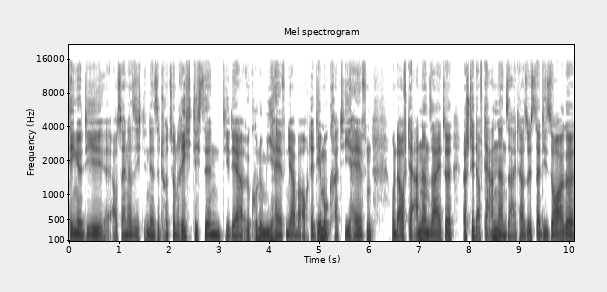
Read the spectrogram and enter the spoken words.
Dinge, die aus seiner Sicht in der Situation richtig sind, die der Ökonomie helfen, die aber auch der Demokratie helfen. Und auf der anderen Seite, was steht auf der anderen Seite? Also ist da die Sorge,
